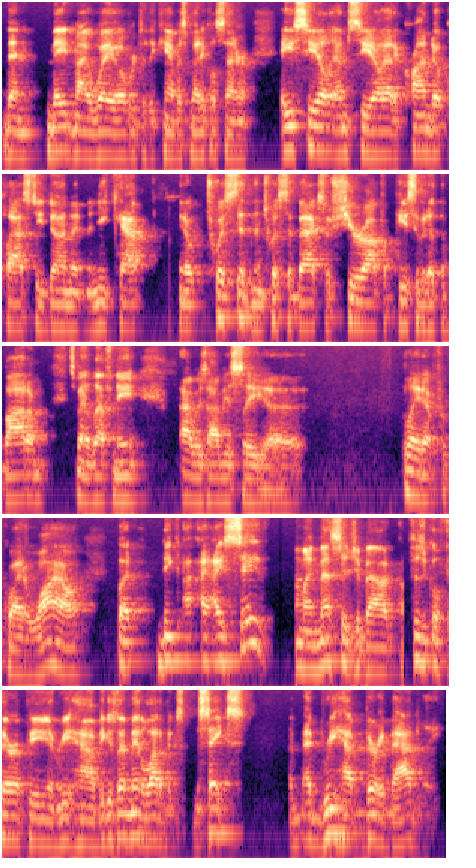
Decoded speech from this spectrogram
then made my way over to the campus medical center. Acl mcl I had a chondroplasty done at the kneecap you know twisted and then twisted back so shear off a piece of it at the bottom. It's my left knee. I was obviously uh, laid up for quite a while. But be, I, I say my message about physical therapy and rehab because i made a lot of mistakes. I, I rehabbed very badly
